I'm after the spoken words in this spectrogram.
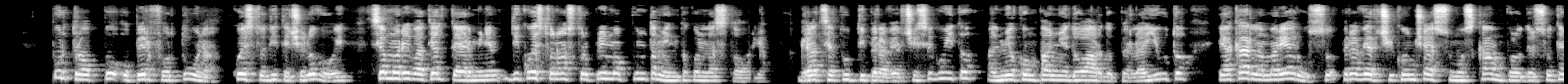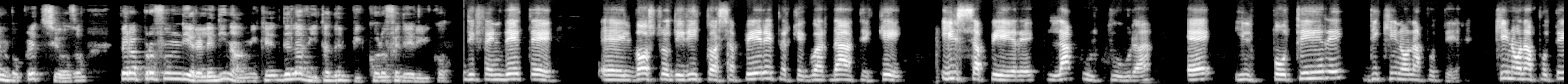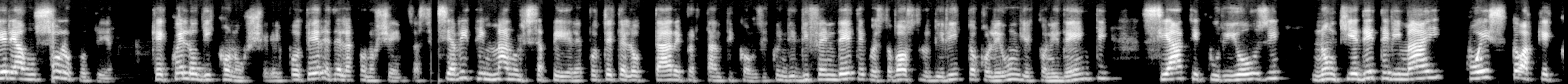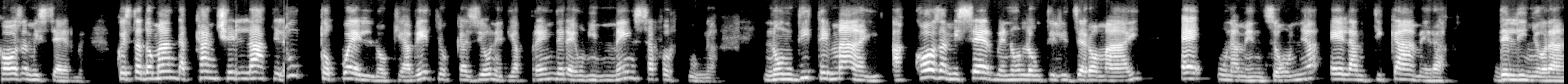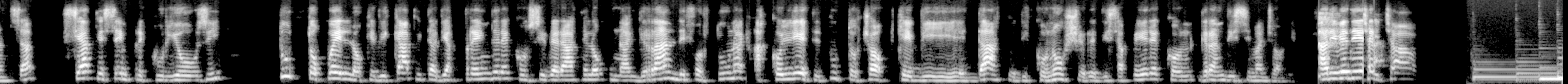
Purtroppo, o per fortuna, questo ditecelo voi, siamo arrivati al termine di questo nostro primo appuntamento con la storia. Grazie a tutti per averci seguito, al mio compagno Edoardo per l'aiuto e a Carla Maria Russo per averci concesso uno scampolo del suo tempo prezioso per approfondire le dinamiche della vita del piccolo Federico. Difendete eh, il vostro diritto a sapere perché guardate che il sapere, la cultura è il potere di chi non ha potere. Chi non ha potere ha un solo potere, che è quello di conoscere, il potere della conoscenza. Se avete in mano il sapere potete lottare per tante cose, quindi difendete questo vostro diritto con le unghie e con i denti, siate curiosi, non chiedetevi mai questo a che cosa mi serve. Questa domanda cancellate tutto quello che avete occasione di apprendere è un'immensa fortuna. Non dite mai a cosa mi serve, non lo utilizzerò mai, è una menzogna, è l'anticamera dell'ignoranza. Siate sempre curiosi. Tutto quello che vi capita di apprendere consideratelo una grande fortuna. Accogliete tutto ciò che vi è dato di conoscere, di sapere con grandissima gioia. Arrivederci, ciao.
